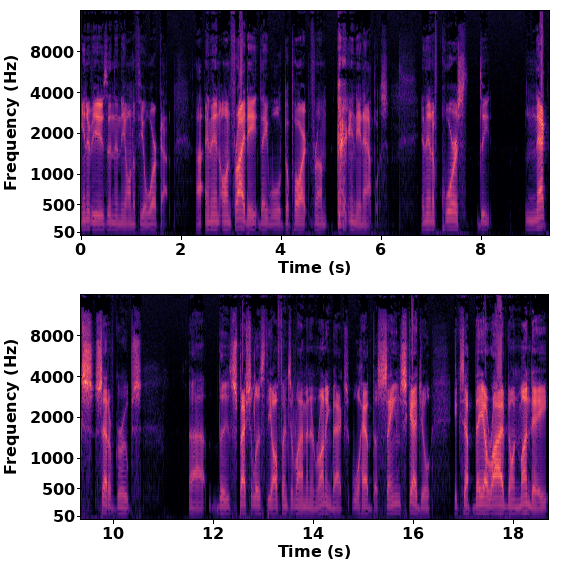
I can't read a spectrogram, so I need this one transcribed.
interviews, and then the on the field workout. Uh, and then on Friday, they will depart from Indianapolis. And then, of course, the next set of groups, uh, the specialists, the offensive linemen, and running backs will have the same schedule, except they arrived on Monday,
